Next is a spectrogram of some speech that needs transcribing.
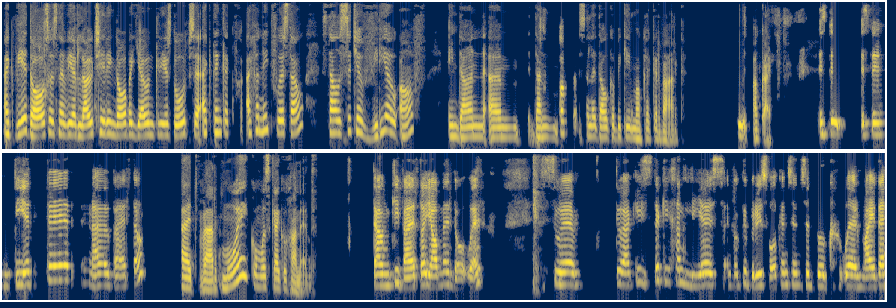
Ek weet daar is nou weer load shedding daar by jou in Kreersdorp. So ek dink ek ek gaan net voorstel, stel sit jou video af en dan ehm um, dan okay. sal dit dalk 'n bietjie makliker werk. OK. Is dit is dit beter nou Bertha? Dit werk mooi. Kom ons kyk hoe gaan dit. Dankie Bertha, jammer daaroor. So toe ek 'n stukkie gaan lees in Dr. Bruce Wilkinson se boek oor my the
